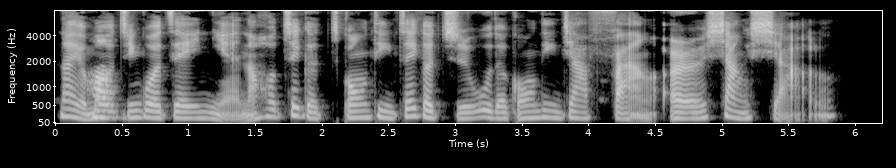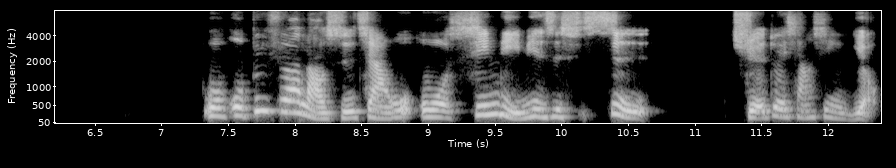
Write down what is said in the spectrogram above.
嗯那有没有经过这一年，嗯、然后这个公定这个职务的公定价反而向下了？我我必须要老实讲，我我心里面是是绝对相信有，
